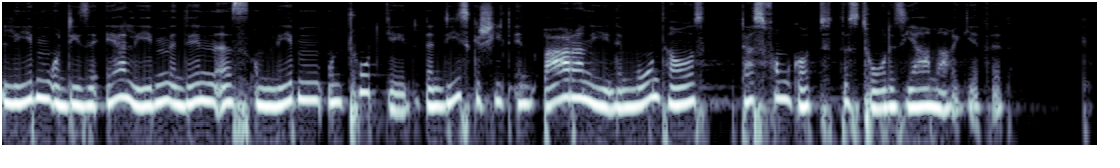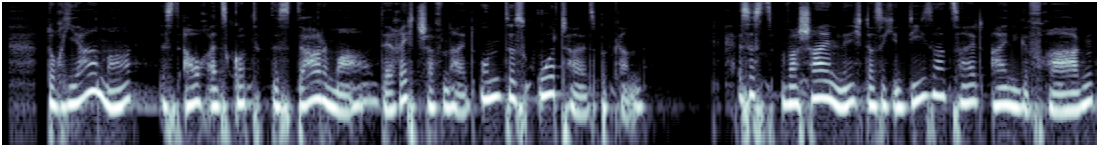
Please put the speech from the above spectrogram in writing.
leben und diese erleben, in denen es um Leben und Tod geht. Denn dies geschieht in Barani, dem Mondhaus, das vom Gott des Todes Yama regiert wird. Doch Yama ist auch als Gott des Dharma, der Rechtschaffenheit und des Urteils bekannt. Es ist wahrscheinlich, dass sich in dieser Zeit einige Fragen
